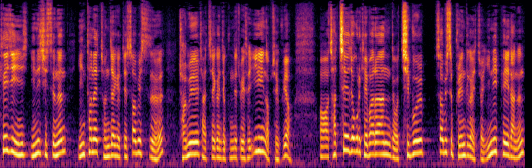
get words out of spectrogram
KG 이니시스는 인터넷 전자결제 서비스 점유율 자체가 이제 국내 쪽에서 1인 업체고요. 어, 자체적으로 개발한 어, 지불 서비스 브랜드가 있죠. 이니페이라는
